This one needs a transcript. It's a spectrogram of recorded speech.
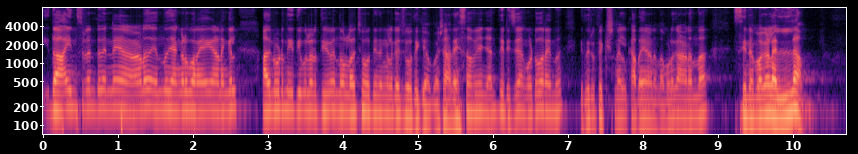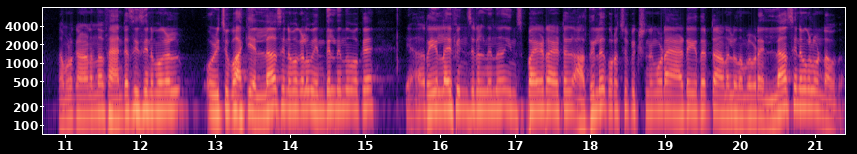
ഇത് ആ ഇൻസിഡന്റ് തന്നെയാണ് എന്ന് ഞങ്ങൾ പറയുകയാണെങ്കിൽ അതിനോട് നീതി പുലർത്തിയോ എന്നുള്ള ചോദ്യം നിങ്ങൾക്ക് ചോദിക്കാം. പക്ഷെ അതേസമയം ഞാൻ തിരിച്ച് അങ്ങോട്ട് പറയുന്നത് ഇതൊരു ഫിക്ഷണൽ കഥയാണ്. നമ്മൾ കാണുന്ന സിനിമകളെല്ലാം നമ്മൾ കാണുന്ന ഫാന്റസി സിനിമകൾ ഒഴിച്ചു ബാക്കി എല്ലാ സിനിമകളും എന്തിൽ നിന്നുമൊക്കെ റിയൽ ലൈഫ് ഇൻസിഡന്റിൽ നിന്ന് ഇൻസ്പയർഡ് ആയിട്ട് അതിൽ കുറച്ച് ഫിക്ഷനും കൂടെ ആഡ് ചെയ്തിട്ടാണല്ലോ നമ്മളിവിടെ എല്ലാ സിനിമകളും ഉണ്ടാവുന്നത്.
